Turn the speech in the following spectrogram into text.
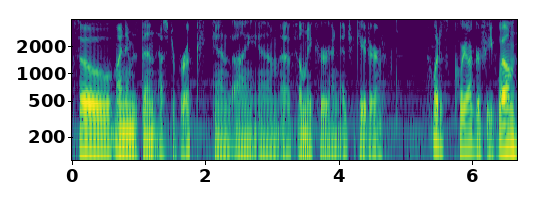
So, my name is Ben Estabrook, and I am a filmmaker and educator. What is choreography? Well,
